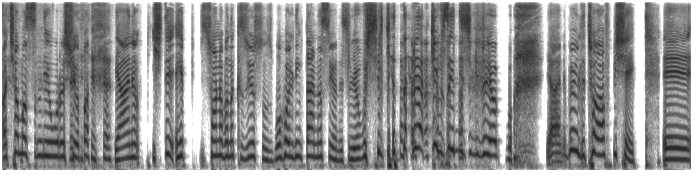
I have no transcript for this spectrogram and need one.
açamasın diye uğraşıyor falan. Yani işte hep sonra bana kızıyorsunuz bu holdingler nasıl yönetiliyor bu şirketler ya kimsenin işi gücü yok mu? Yani böyle tuhaf bir şey. Ee,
